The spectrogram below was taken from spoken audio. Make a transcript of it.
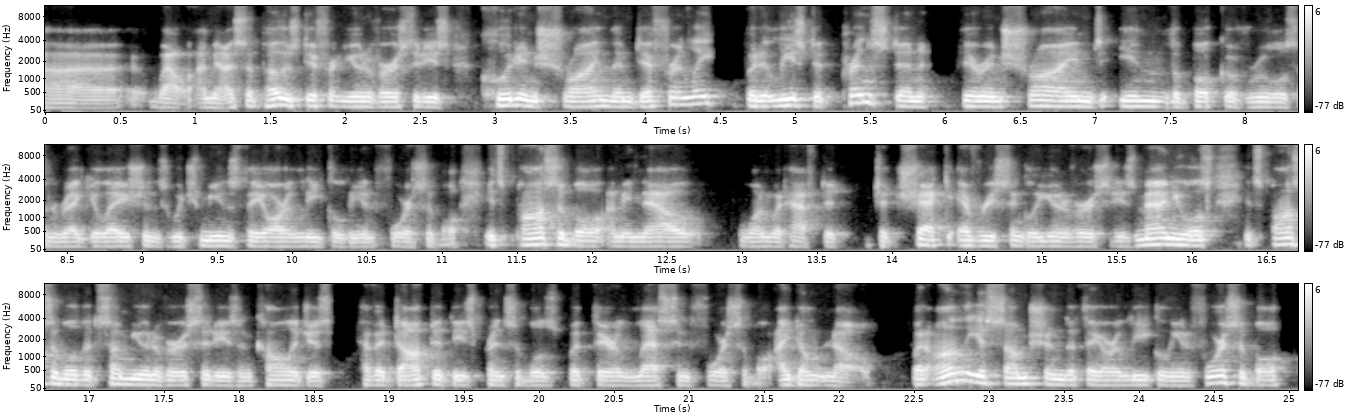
uh, well, I mean, I suppose different universities could enshrine them differently, but at least at Princeton, they're enshrined in the book of rules and regulations, which means they are legally enforceable. It's possible, I mean, now one would have to, to check every single university's manuals. It's possible that some universities and colleges have adopted these principles, but they're less enforceable. I don't know. But on the assumption that they are legally enforceable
